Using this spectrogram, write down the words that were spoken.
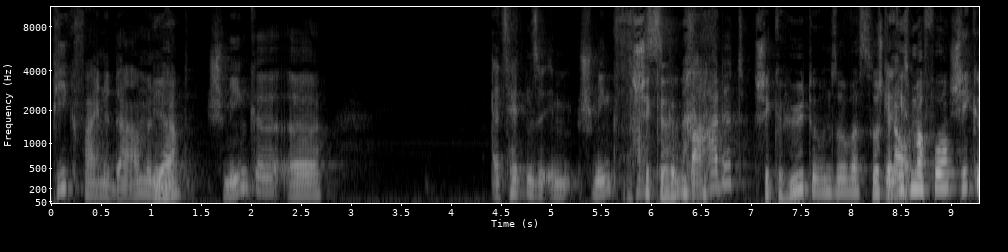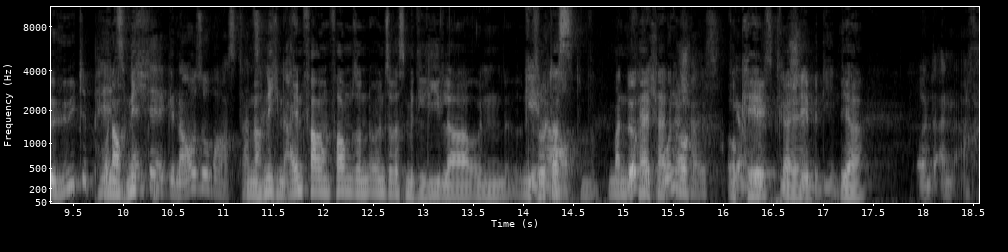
piekfeine Damen Ja. mit Schminke, äh, als hätten sie im Schminkfass Schicke. gebadet. Schicke Hüte und sowas. So stelle Genau. ich es mir vor. Schicke Hüte, auch Pelzmäntel, genau so war es Und noch nicht in einfachen Formen, sondern irgend sowas mit lila und, und so, Genau. dass man Wirklich, halt ohne auch. Scheiß, die haben okay, jedes Klischee geil. bedient. Ja. Und an, ach,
